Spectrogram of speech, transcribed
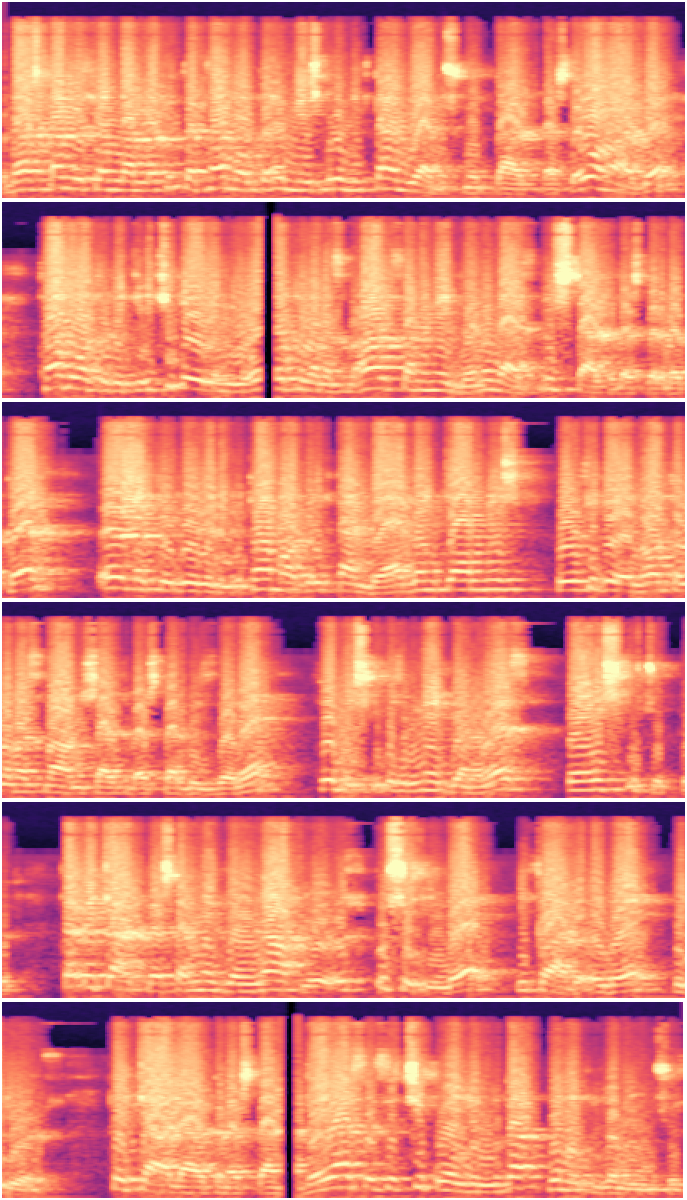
E baştan ve sondan bakınca tam ortaya mecburen iki tane değer düşmekte arkadaşlar. O halde tam ortadaki iki değerin ortalamasını al sana medyanı versin. İşte arkadaşlar bakın örnekte görüldüğü gibi tam ortada iki tane değer denk gelmiş. Bu iki değerin ortalamasını almış arkadaşlar bizlere. Demiş ki bizim medyanımız 5,5'tur. Tabii ki arkadaşlar medyanı ne yapıyoruz? Bu şekilde ifade edebiliyoruz. Pekala arkadaşlar değer sayısı çift olduğunda bunu kullanıyormuşuz.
